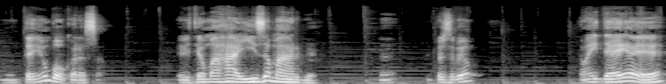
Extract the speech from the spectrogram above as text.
não tem um bom coração. Ele tem uma raiz amarga. Né? Percebeu? Então a ideia é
